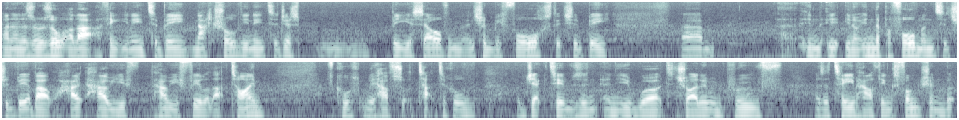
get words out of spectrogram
And then as a result of that, I think you need to be natural. You need to just be yourself and it shouldn't be forced. It should be, um, in, you know, in the performance, it should be about how, how, you, how you feel at that time. Of course, we have sort of tactical objectives and, and you work to try to improve as a team how things function. But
